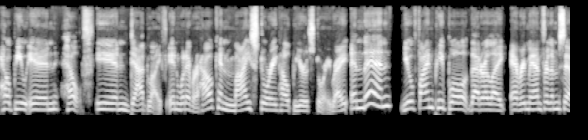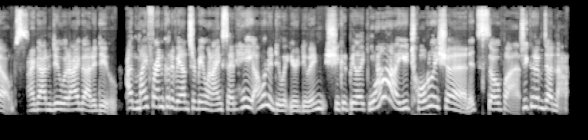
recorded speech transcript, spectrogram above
help you in health, in dad life, in whatever. How can my story help your story, right? And then you'll find people that are like, every man for themselves. I got to do what I got to do. I, my friend could have answered me when I said, Hey, I want to do what you're doing. She could be like, Yeah, you totally should. It's so fun. She could have done that.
